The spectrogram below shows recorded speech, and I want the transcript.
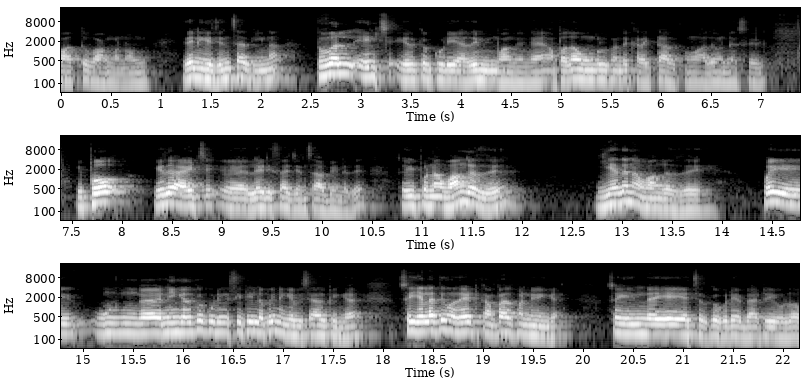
பார்த்து வாங்கணும். இதே நீங்கள் ஜென்ஸாக இருக்கீங்கன்னா டுவெல் இன்ச் இருக்கக்கூடிய அதையும் வாங்குங்க. அப்போ தான் உங்களுக்கு வந்து கரெக்டாக இருக்கும். அது ஒன்று சரி. இப்போது இது ஆயிடுச்சு? லேடிஸாக ஜென்ஸாக அப்படின்றது. ஸோ இப்போ நான் வாங்குறது எதை நான் வாங்குறது? போய் உங்கள் நீங்கள் இருக்கக்கூடிய சிட்டியில் போய் நீங்கள் விசாரிப்பீங்க. ஸோ எல்லாத்தையும் ஒரு ரேட் கம்பேர் பண்ணுவீங்க. ஸோ இந்த ஏஹெச் இருக்கக்கூடிய பேட்டரி இவ்வளோ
